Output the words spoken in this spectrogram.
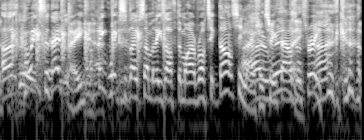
Uh, coincidentally, I think Wickes have known some of these after my erotic dancing days Oh, from 2003. really? Oh.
